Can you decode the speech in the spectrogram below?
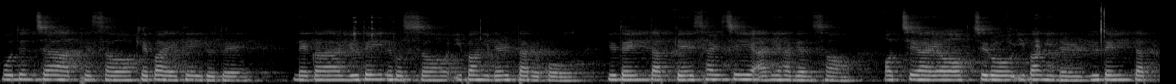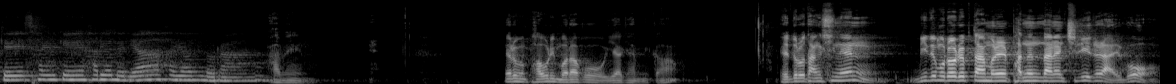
모든 자 앞에서 개바에게 이르되 내가 유대인으로서 이방인을 따르고 유대인답게 살지 아니하면서 어찌하여 억지로 이방인을 유대인답게 살게 하려느냐 하였노라. 아멘. 여러분 바울이 뭐라고 이야기합니까? 베드로 당신은 믿음으로 어렵다함을 받는다는 진리를 알고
